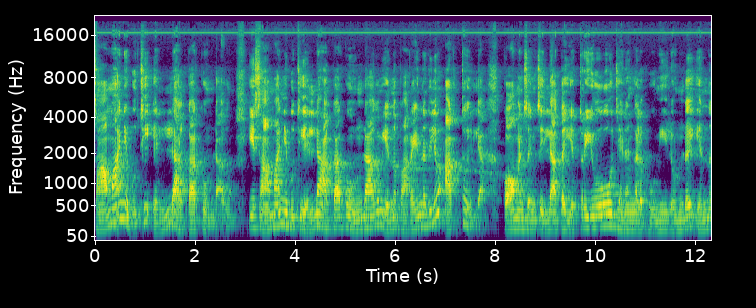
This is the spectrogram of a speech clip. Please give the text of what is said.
സാമാന്യ ബുദ്ധി എല്ലാ ആൾക്കാർക്കും ഉണ്ടാകും. ഈ സാമാന്യ ബുദ്ധി എല്ലാ ആൾക്കാർക്കും ഉണ്ടാകും എന്ന് പറയുന്നതിലും അർത്ഥമില്ല. കോമൺ സെൻസ് ഇല്ലാത്ത എത്രയോ ജനങ്ങൾ ഭൂമിയിലുണ്ട് എന്ന്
